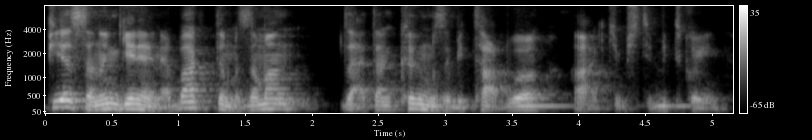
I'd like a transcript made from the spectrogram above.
Piyasanın geneline baktığımız zaman zaten kırmızı bir tablo hakim işte Bitcoin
